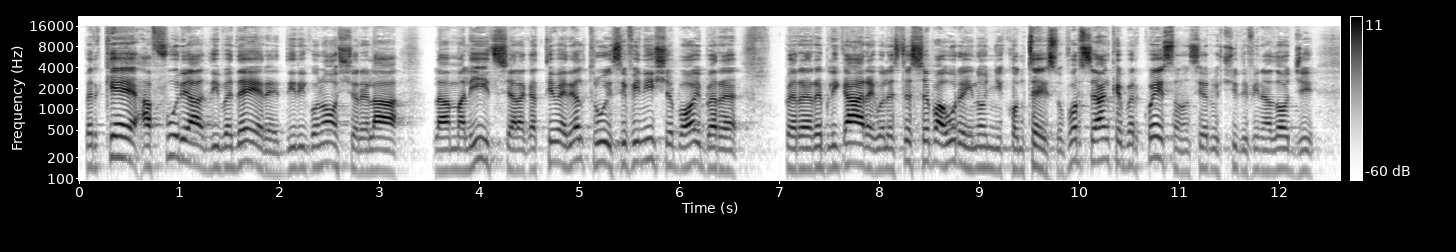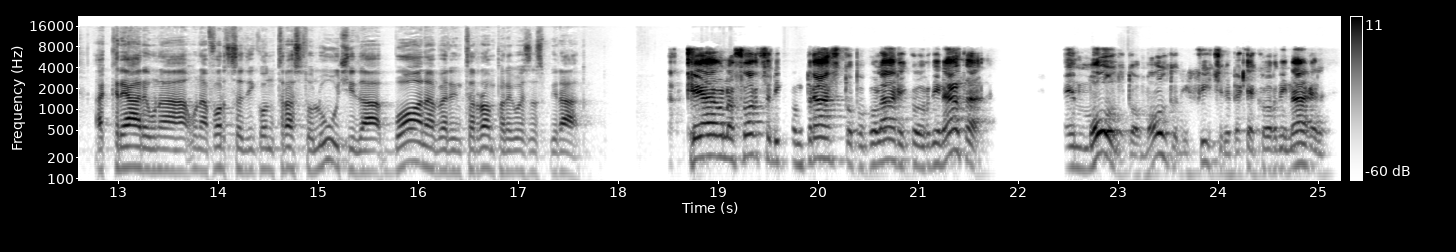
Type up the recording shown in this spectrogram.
perché a furia di vedere, di riconoscere la la malizia, la cattiveria altrui, si finisce poi per, per replicare quelle stesse paure in ogni contesto. Forse anche per questo non si è riusciti fino ad oggi a creare una, una forza di contrasto lucida, buona per interrompere questa spirale. Creare una forza di contrasto popolare coordinata è molto, molto difficile perché coordinare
